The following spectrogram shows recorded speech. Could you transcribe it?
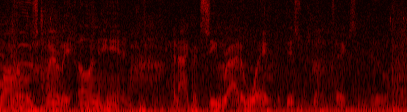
Henry Plummer was clearly unhinged, and I could see right away that this was to take some doing.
